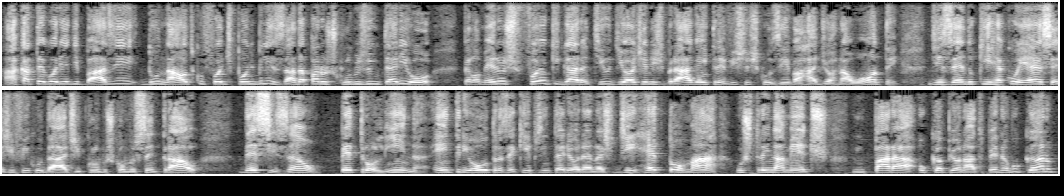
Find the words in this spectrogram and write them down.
a categoria de base do Náutico foi disponibilizada para os clubes do interior. Pelo menos foi o que garantiu Diógenes Braga em entrevista exclusiva à Rádio Jornal ontem, dizendo que reconhece as dificuldades de clubes como o Central, Decisão, Petrolina, entre outras equipes interioranas, de retomar os treinamentos para o campeonato pernambucano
